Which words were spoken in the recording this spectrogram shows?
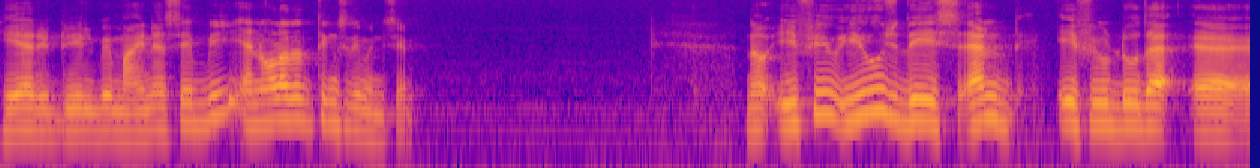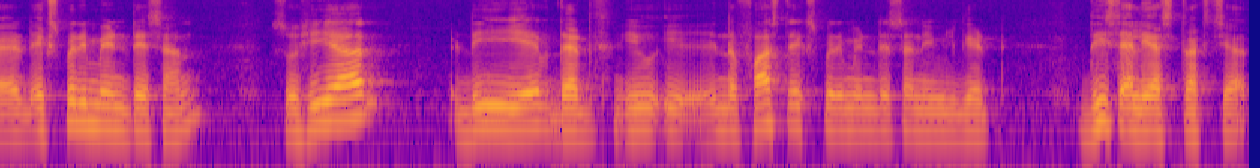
here it will be minus a b and all other things remain same. Now, if you use this and if you do the uh, experimentation, so here DEF that you in the first experimentation you will get this alias structure.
